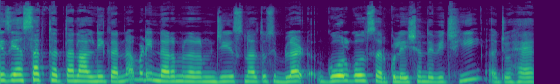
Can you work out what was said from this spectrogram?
ਤੇਜ਼ ਜਾਂ ਸਖਤ ਹੱਥਾਂ ਨਾਲ ਨਹੀਂ ਕਰਨਾ, ਬੜੀ ਨਰਮ ਨਰਮ ਜੀ, ਇਸ ਨਾਲ ਤੁਸੀਂ ਬਲੱਡ ਗੋਲ ਗੋਲ ਸਰਕੂਲੇਸ਼ਨ ਦੇ ਵਿੱਚ ਹੀ ਜੋ ਹੈ,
